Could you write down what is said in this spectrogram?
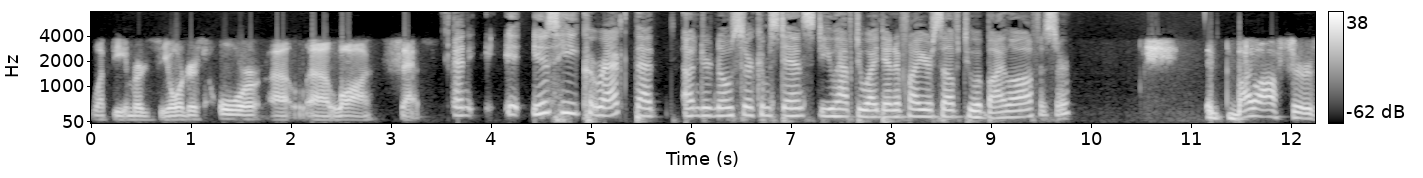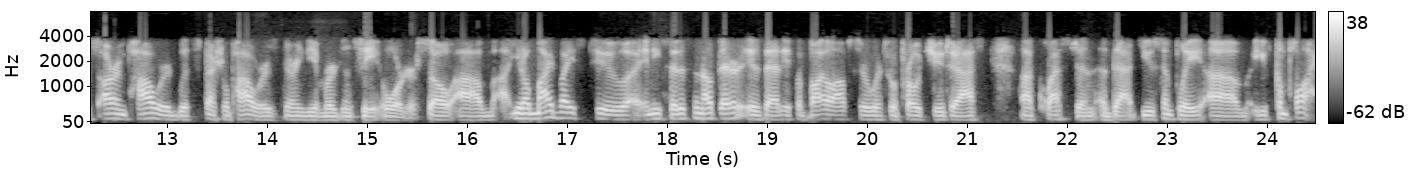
what the emergency orders or uh, uh, law says. And is he correct that under no circumstance do you have to identify yourself to a bylaw officer? it, bylaw officers are empowered with special powers during the emergency order. So, um, you know, my advice to uh, any citizen out there is that if a bylaw officer were to approach you to ask a question, that you simply um, you comply.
